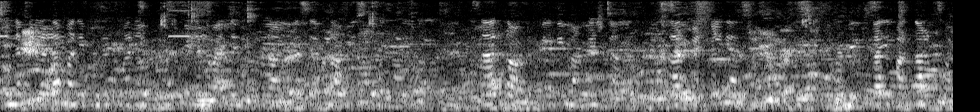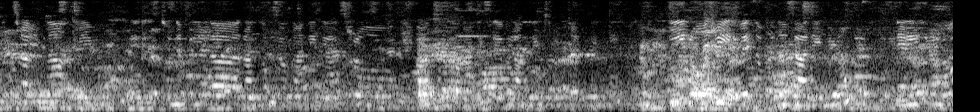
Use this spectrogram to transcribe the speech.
చిన్నపిల్లల మరియు పురుగు మరియు పురుగు వైద్య నిపుణురాలు సేవలు అందిస్తూ సార్ డాక్టర్ పివి మహేష్ గారు సార్ మెంటల్ క్యాన్సర్ గత పద్నాలుగు సంవత్సరాలుగా మేము చిన్నపిల్లల రంగంలో కానీ గ్యాస్ట్రో కానీ ఈ ఇరవై తొమ్మిదో తారీఖున నెల్లూరులో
